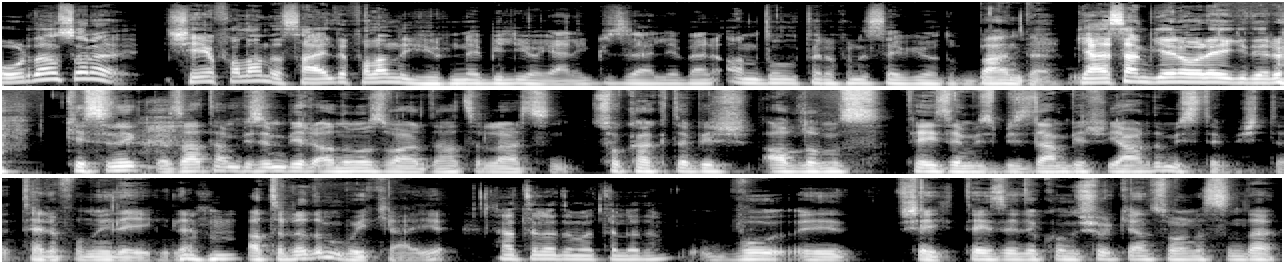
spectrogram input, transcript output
Oradan sonra şeye falan da sahilde falan da yürünebiliyor yani güzelliği. Ben Anadolu tarafını seviyordum. ben de Gelsem gene oraya giderim. kesinlikle zaten bizim bir anımız vardı hatırlarsın. Sokakta bir ablamız teyzemiz bizden bir yardım istemişti telefonuyla ilgili. Hı hı. Hatırladın mı bu hikayeyi? Hatırladım hatırladım. Bu e, şey teyzeyle konuşurken sonrasında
